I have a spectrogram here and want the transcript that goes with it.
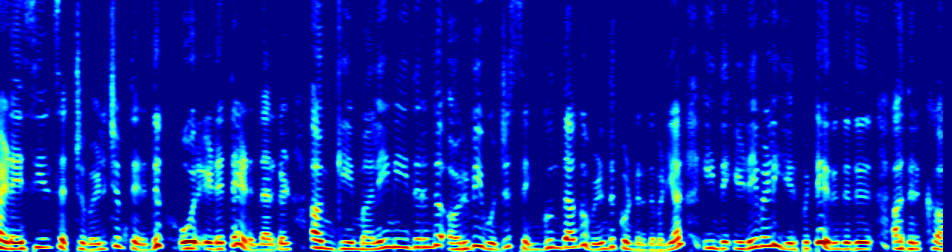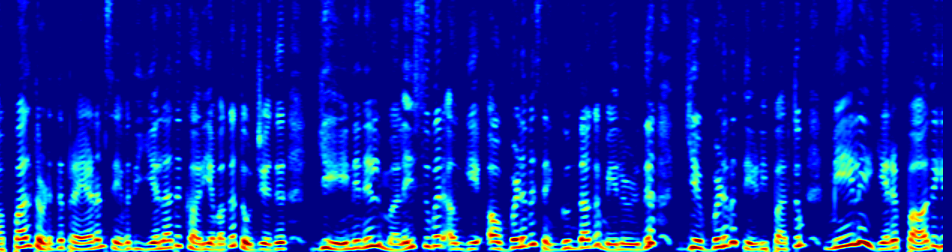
கடைசியில் சற்று வெளிச்சம் தெரிந்து ஓர் இடத்தை அடைந்தார்கள். அங்கே மலை மீதிருந்து அருவி ஒன்று செங்குந்தாங்க விழுந்து கொண்டிருந்தபடியால் இந்த இடைவெளி ஏற்பட்டு இருந்தது. அதற்கு அப்பால் தொடர்ந்து பிரயாணம் செய்வது இயலாத காரியமாக தோன்றியது. ஏனெனில் மலை சுவர் அங்கே அவ்வளவு செங்குந்தாக மேலெழுந்து எவ்வளவு தேடி பார்த்தும் மேலே ஏற பாதை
